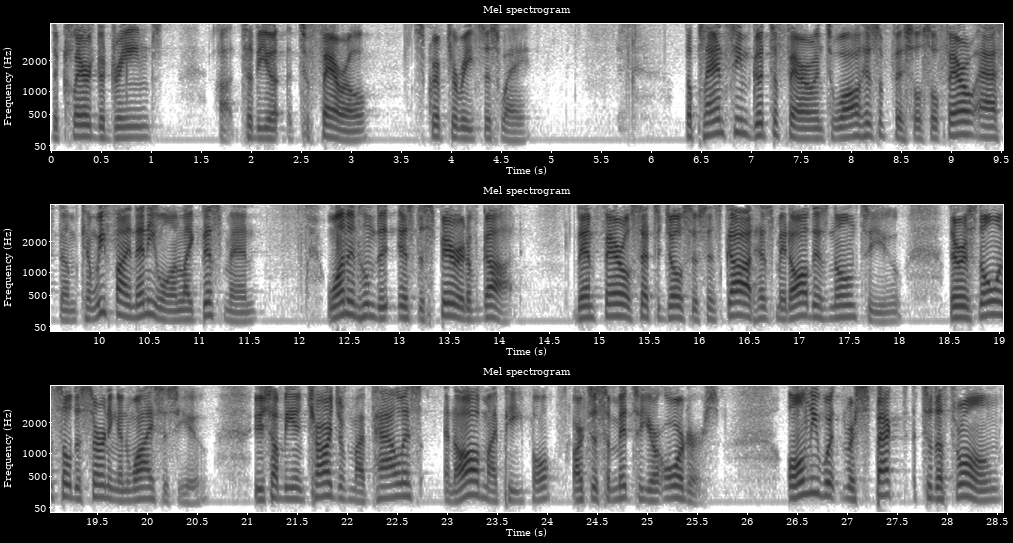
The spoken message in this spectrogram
declared the dreams uh, to, the, uh, to Pharaoh. Scripture reads this way. The plan seemed good to Pharaoh and to all his officials, so Pharaoh asked them, Can we find anyone like this man, one in whom is the Spirit of God? Then Pharaoh said to Joseph, Since God has made all this known to you, there is no one so discerning and wise as you. You shall be in charge of my palace, and all my people are to submit to your orders. Only with respect to the throne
